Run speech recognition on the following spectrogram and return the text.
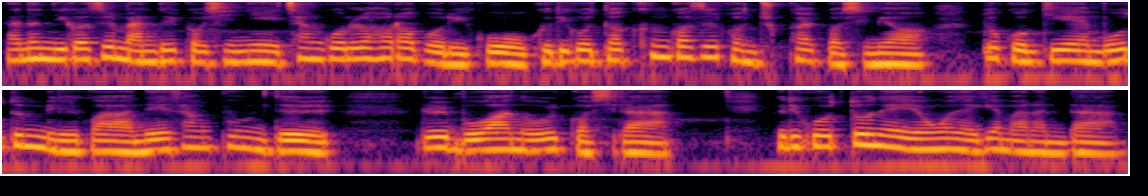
나는 이것을 만들 것이니 창고를 헐어버리고 그리고 더 큰 것을 건축할 것이며 또 거기에 모든 밀과 내 상품들을 모아놓을 것이라. 그리고 또 내 영혼에게 말한다.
